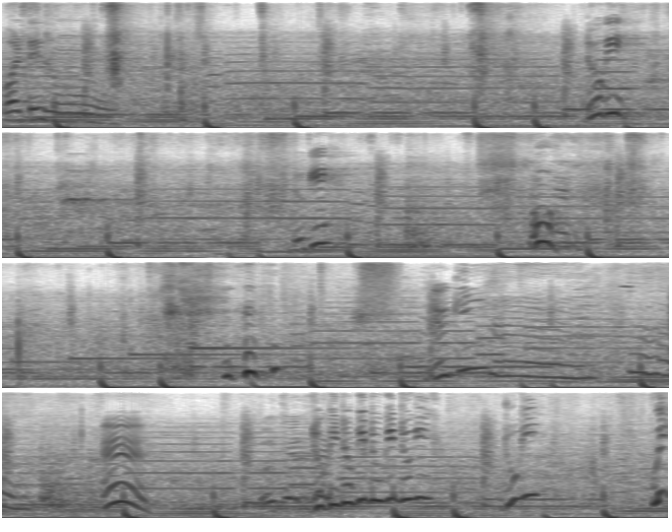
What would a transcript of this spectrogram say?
What is Doogie Doogie oh Doogie hmm Doogie Doogie Doogie Doogie Doogie उई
